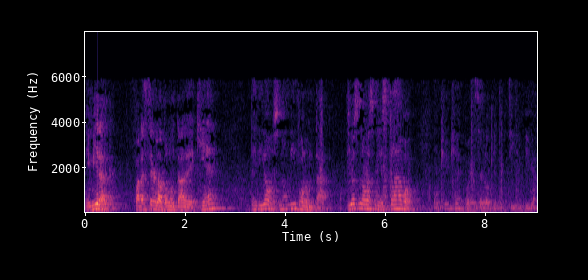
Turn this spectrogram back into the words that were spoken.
Y mira, para hacer la voluntad de quién? De Dios, no mi voluntad. Dios no es mi esclavo. Ok, voy a lo que tú digas.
